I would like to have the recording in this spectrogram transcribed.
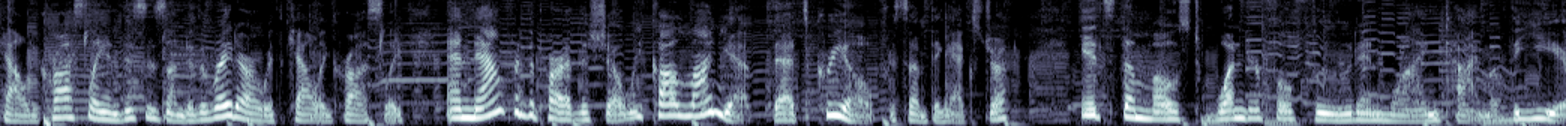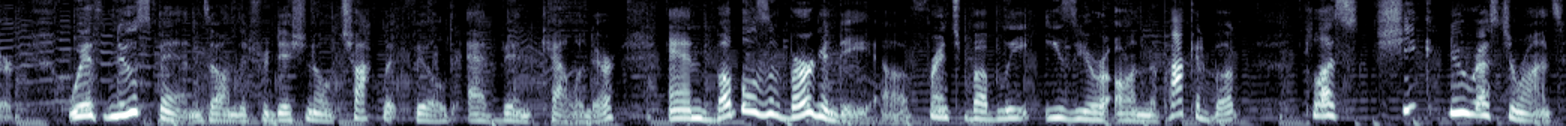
Callie Crossley, and this is Under the Radar with Callie Crossley. And now for the part of the show we call Lagniappe. That's Creole for something extra. It's the most wonderful food and wine time of the year, with new spins on the traditional chocolate filled Advent calendar and Bubbles of Burgundy, a French bubbly easier on the pocketbook Plus, chic new restaurants,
